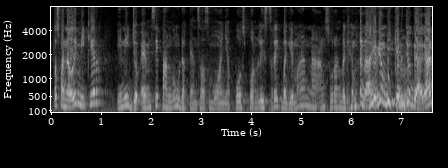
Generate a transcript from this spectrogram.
Terus finally mikir ini job MC panggung udah cancel semuanya, postpone listrik bagaimana, angsuran bagaimana. Akhirnya mikir juga kan.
